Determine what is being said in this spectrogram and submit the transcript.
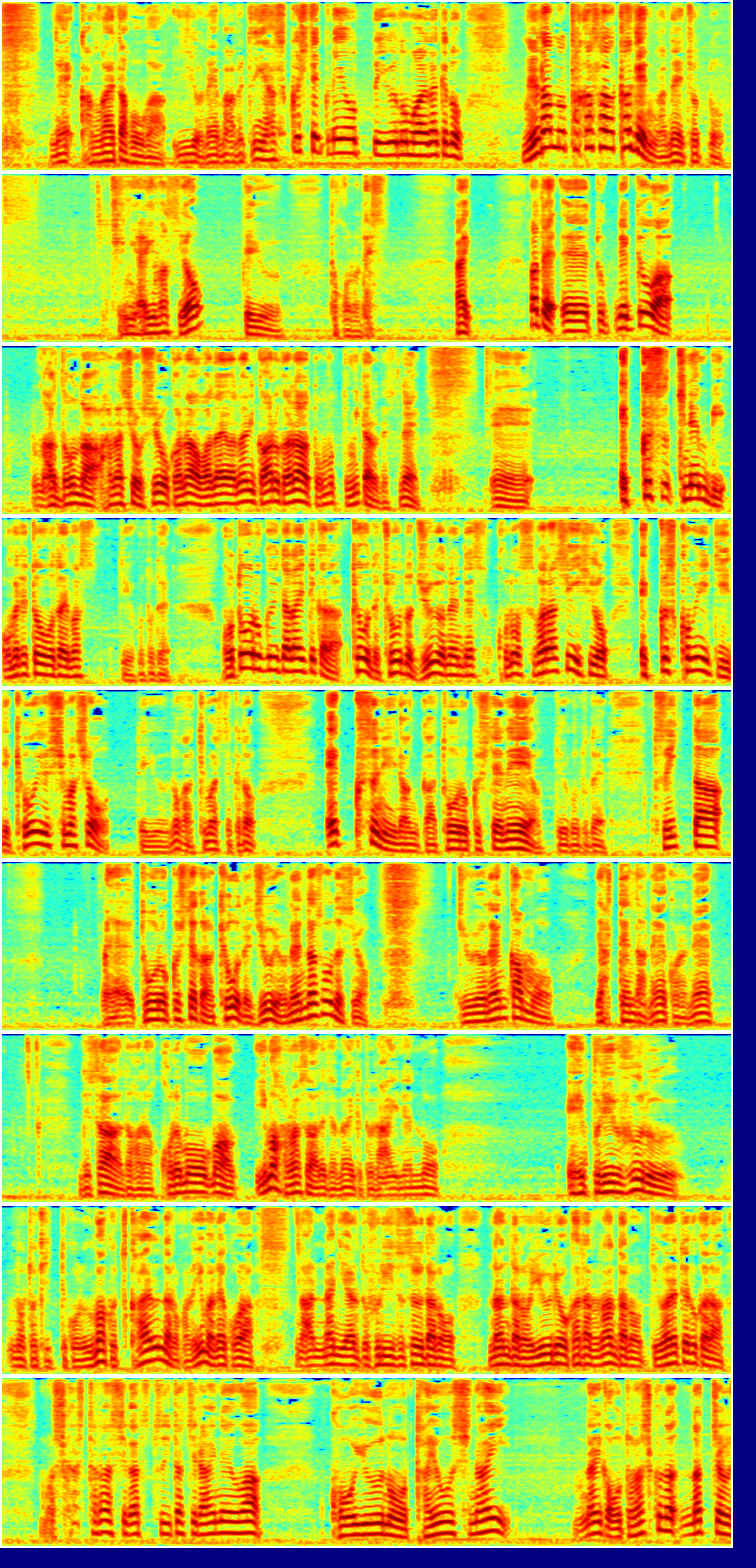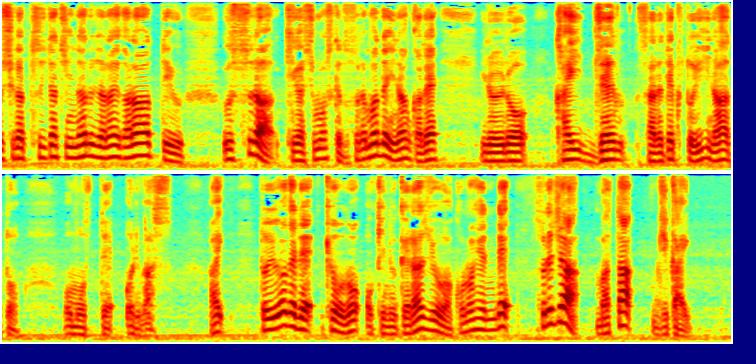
ね、考えた方がいいよね。まあ別に安くしてくれよっていうのもあれだけど、値段の高さ加減がね、ちょっと気になりますよっていうところです。はい。さて、えっ、と、で、今日は、まあ、どんな話をしようかな、話題は何かあるかなと思ってみたらですね、えー、X 記念日おめでとうございます。っていうことで、ご登録いただいてから今日でちょうど14年です。この素晴らしい日を X コミュニティで共有しましょうっていうのが来ましたけど、X になんか登録してねえよっていうことで、Twitter、えー、登録してから今日で14年だそうですよ。14年間もやってんだね、これね。でさ、だからこれもまあ、今話すあれじゃないけど、来年のエイプリルフールの時ってこれうまく使えるんだろうかな今ね、ほら、何やるとフリーズするだろう、なんだろう、有料化だろう、なんだろうって言われてるから、もしかしたら4月1日来年は、こういうのを多用しない、何かおとなしくななっちゃう4月1日になるんじゃないかなっていう、うっすら気がしますけど、それまでになんかね、いろいろ改善されていくといいなと思っております。はい。というわけで、今日の起き抜けラジオはこの辺で、それじゃあ、また次回。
